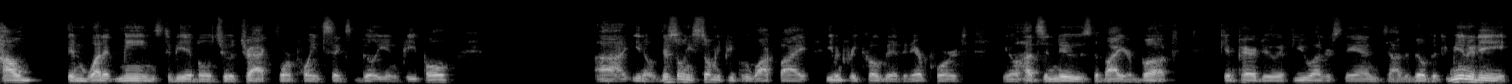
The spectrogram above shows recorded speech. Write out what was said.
how and what it means to be able to attract 4.6 billion people. Uh, you know, there's only so many people who walk by, even pre-COVID, an airport, you know, Hudson News to buy your book, compared to if you understand how to build a community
